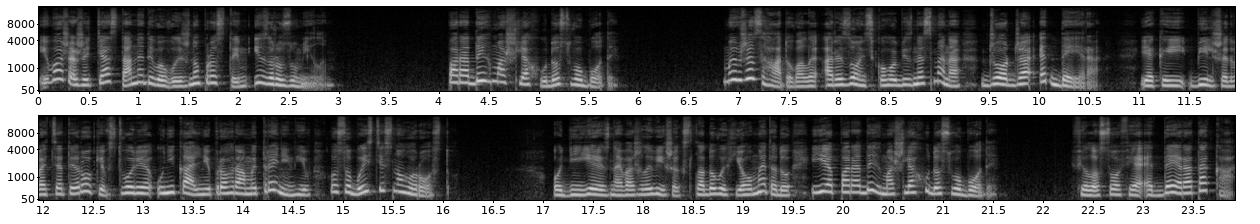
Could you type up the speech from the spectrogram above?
і ваше життя стане дивовижно простим і зрозумілим. Парадигма шляху до свободи. Ми вже згадували аризонського бізнесмена Джорджа Еддейра, який більше 20 років створює унікальні програми тренінгів особистісного росту. Однією з найважливіших складових його методу є парадигма шляху до свободи. Філософія Еддейра така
